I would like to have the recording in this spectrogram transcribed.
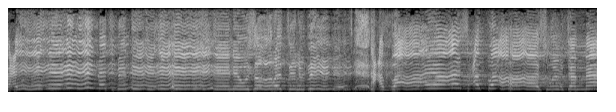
عينة بنيني وزغرة البيت عباس عباس وبدمه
